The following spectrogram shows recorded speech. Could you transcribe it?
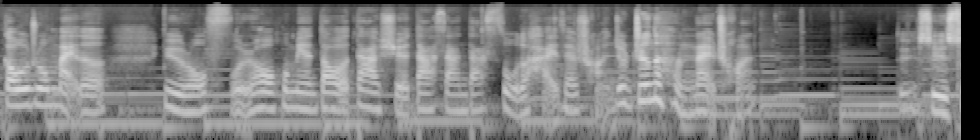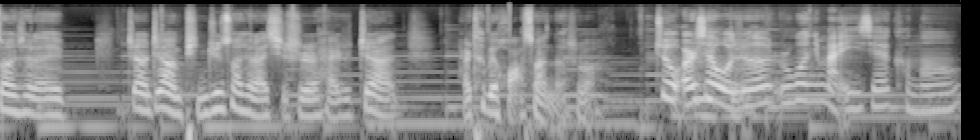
高中买的羽绒服，然后后面到了大学大三、大四我都还在穿，就真的很耐穿。对，所以算下来，这样这样平均算下来，其实还是这样，还是特别划算的，是吧？就而且我觉得，如果你买一些可能。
